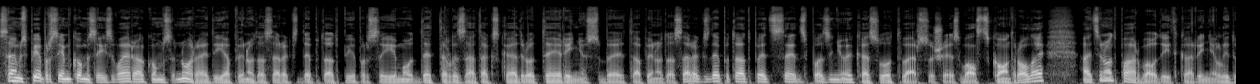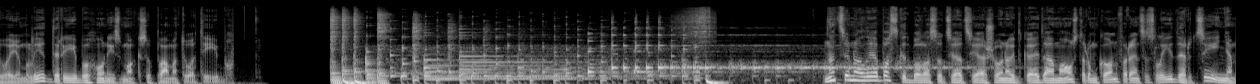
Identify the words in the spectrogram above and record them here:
Saimnes pieprasījuma komisijas vairākums noraidīja apvienotā saraksta deputātu pieprasījumu detalizētāk skaidrot tēriņus, bet apvienotā saraksta deputāti pēc sēdes paziņoja, ka esot vērsušies valsts kontrolē, aicinot pārbaudīt Kariņa lidojumu lietderību un izmaksu pamatotību. Nacionālajā basketbola asociācijā šonakt gaidām austrumu konferences līderu cīņa.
